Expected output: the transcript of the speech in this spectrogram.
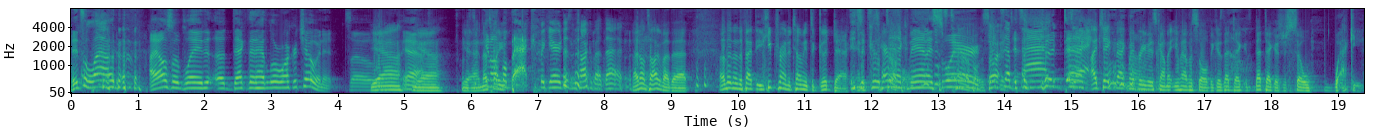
it's allowed. I also played a deck that had Lorewalker Cho in it. So Yeah, yeah, yeah, yeah. And Get that's off why my back. But Garrett doesn't talk about that. I don't talk about that. Other than the fact that you keep trying to tell me it's a good deck. It's and a good terrible. deck, man. I swear. terrible. So It's a It's a good deck. I take back my previous comment. You have a soul because that deck that deck is just so wacky.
